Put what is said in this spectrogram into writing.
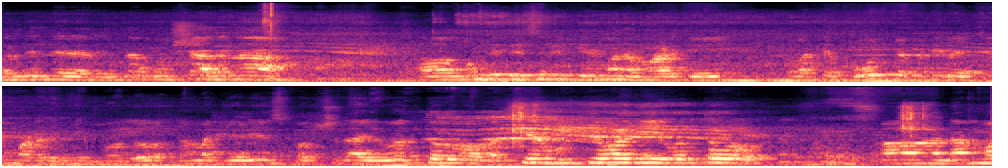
ಬಂದಿಲ್ಲ ಇರೋದ್ರಿಂದ ಬಹುಶಃ ಅದನ್ನ ಮುಂದಿನ ದಿವಸದಲ್ಲಿ ತೀರ್ಮಾನ ಮಾಡ್ತೀವಿ. ಮತ್ತೆ ಬೂತ್ ಕಮಿಟಿ ರಚನೆ ಮಾಡೋದಕ್ಕಿರ್ಬೋದು ನಮ್ಮ ಜೆ ಡಿ ಎಸ್ ಪಕ್ಷದ ಇವತ್ತು ಅತಿ ಮುಖ್ಯವಾಗಿ ಇವತ್ತು ನಮ್ಮ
